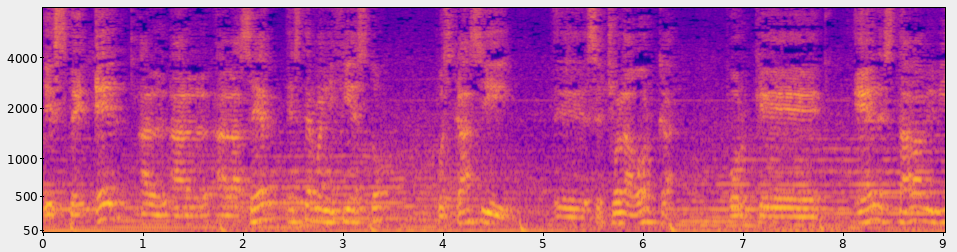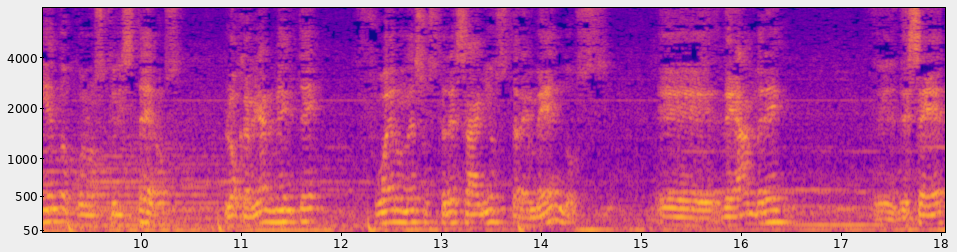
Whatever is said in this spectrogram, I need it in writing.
este, él al, al- al hacer este manifiesto, pues casi eh, se echó la horca, porque él estaba viviendo con los cristeros lo que realmente fueron esos tres años tremendos eh, de hambre, eh, de sed,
